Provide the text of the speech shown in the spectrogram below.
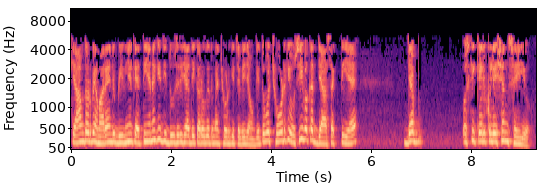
کہ عام طور پہ ہمارے یہاں جو بیویاں کہتی ہیں نا کہ جی دوسری شادی کرو گے تو میں چھوڑ کے چلی جاؤں گی، تو وہ چھوڑ کے اسی وقت جا سکتی ہے جب اس کی کیلکولیشن صحیح ہو۔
